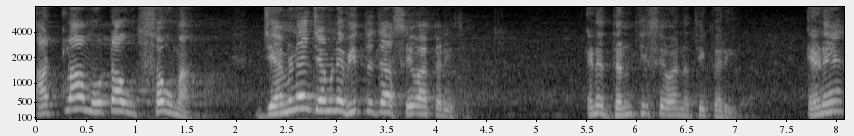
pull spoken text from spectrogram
આટલા મોટા ઉત્સવમાં જેમણે જેમણે વિતજા સેવા કરી છે, એણે ધનથી સેવા નથી કરી. એણે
